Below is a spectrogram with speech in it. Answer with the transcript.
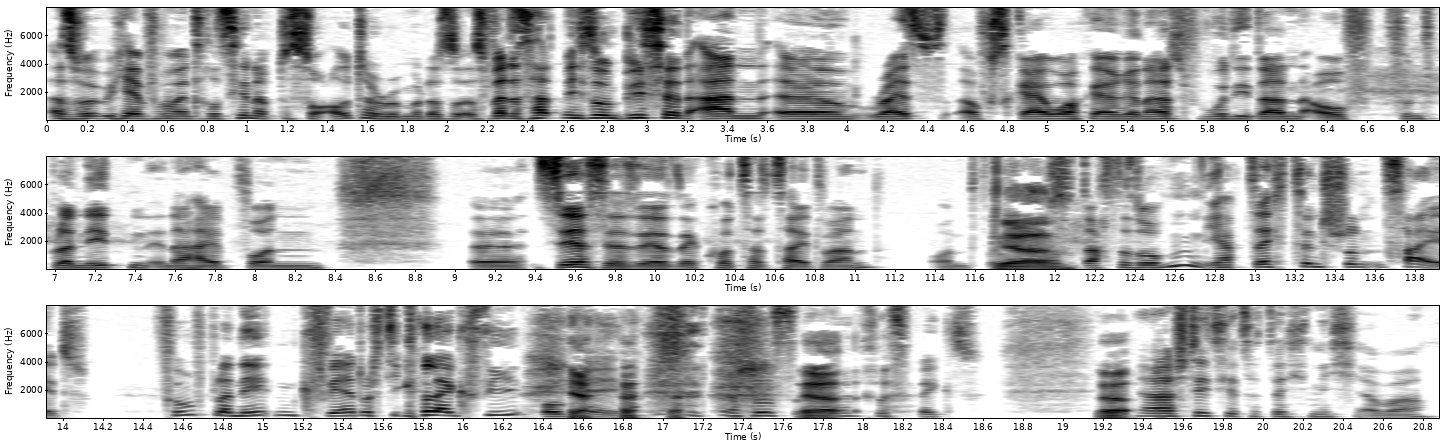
Also würde mich einfach mal interessieren, ob das so Outer Rim oder so ist, weil das hat mich so ein bisschen an ähm, Rise of Skywalker erinnert, wo die dann auf fünf Planeten innerhalb von äh, sehr, sehr, sehr, sehr kurzer Zeit waren. Und Ja. ich dachte so, hm, ihr habt 16 Stunden Zeit. Fünf Planeten quer durch die Galaxie? Okay. Das ist äh, Ja. Respekt. Ja. ja, steht hier tatsächlich nicht, aber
